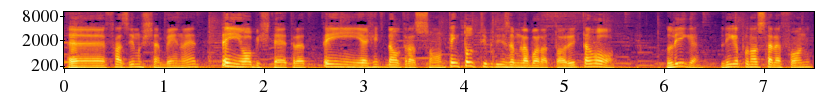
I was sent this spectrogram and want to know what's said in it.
É, fazemos também, não é? Tem obstetra, tem a gente dá ultrassom, tem todo tipo de exame laboratório. Então, ó, liga, liga pro nosso telefone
